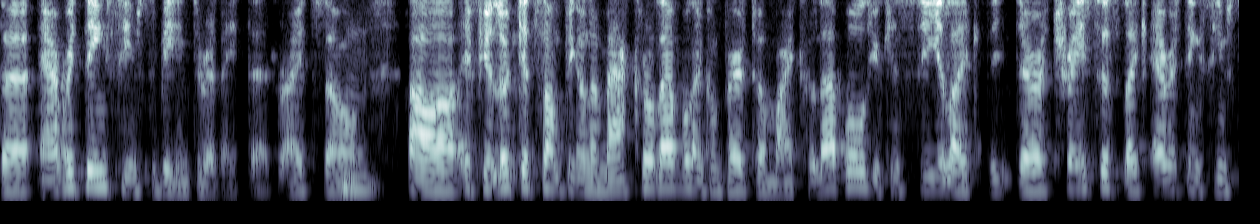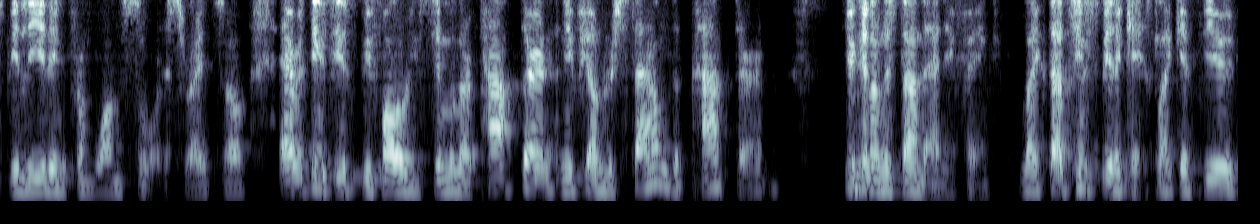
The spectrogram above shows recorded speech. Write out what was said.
uh, everything seems to be interrelated, right? So mm. uh, if you look at something on a macro level and compare it to a micro level, you can see like the, there are traces, like everything seems to be leading from one source, right? So everything seems to be following similar pattern. And if you understand the pattern, you can understand anything. Like that seems to be the case. Like if you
